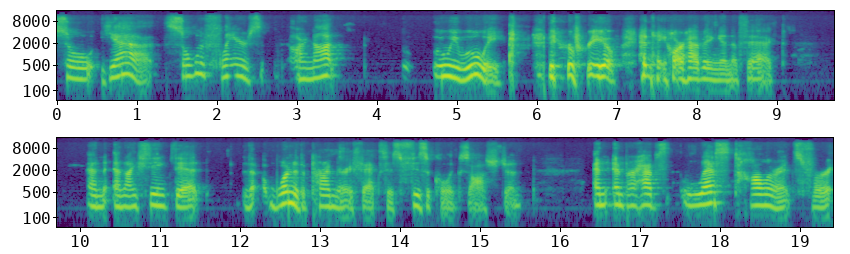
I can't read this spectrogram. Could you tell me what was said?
So, yeah, solar flares are not ooey wooey. They're real and they are having an effect. And, and I think that the, one of the primary effects is physical exhaustion and, and perhaps less tolerance for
